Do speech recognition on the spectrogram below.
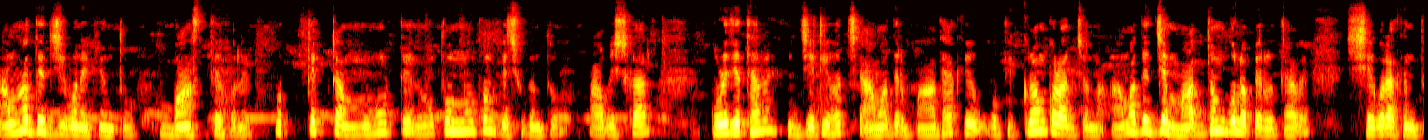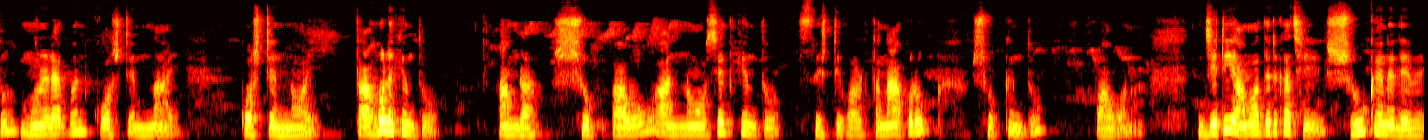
আমাদের জীবনে কিন্তু বাঁচতে হলে প্রত্যেকটা মুহূর্তে নতুন নতুন কিছু কিন্তু আবিষ্কার করে যেতে হবে, যেটি হচ্ছে আমাদের বাধাকে অতিক্রম করার জন্য আমাদের যে মাধ্যমগুলো পেরোতে হবে, সেগুলো কিন্তু মনে রাখবেন কষ্টের নাই, কষ্টের নয়। তাহলে কিন্তু আমরা সুখ পাবো আর নসেদ কিন্তু সৃষ্টিকর্তা না করুক, সুখ কিন্তু পাবো না। যেটি আমাদের কাছে সুখ এনে দেবে,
